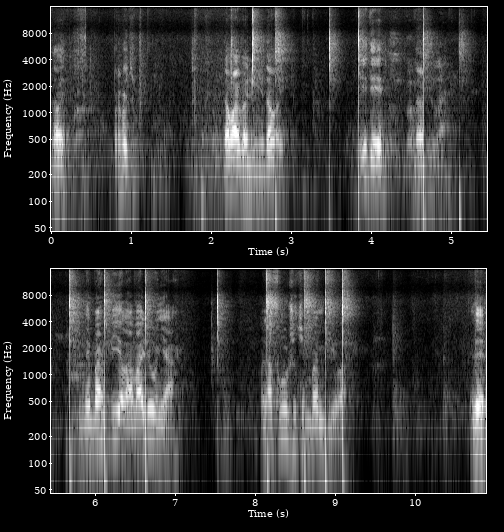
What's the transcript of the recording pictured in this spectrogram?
Давай, проходь. Давай, Валюня, давай. Іди. Давай. Не бомбила, Валюня. У нас лучше, чем бомбила. Іди.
